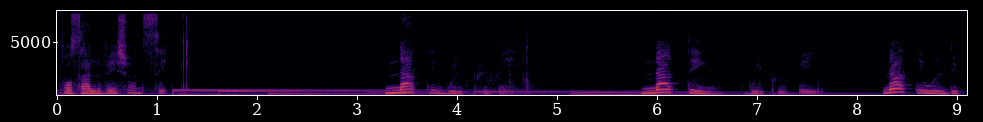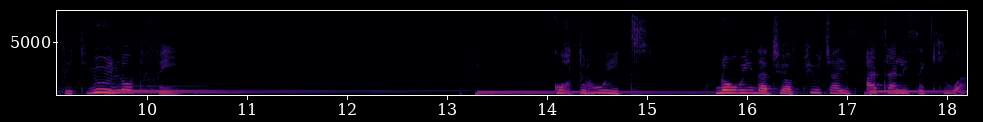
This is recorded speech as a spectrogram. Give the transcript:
for salvation's sake, nothing will prevail. Nothing will prevail. Nothing will defeat you. You will not fail. Go through it, knowing that your future is utterly secure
